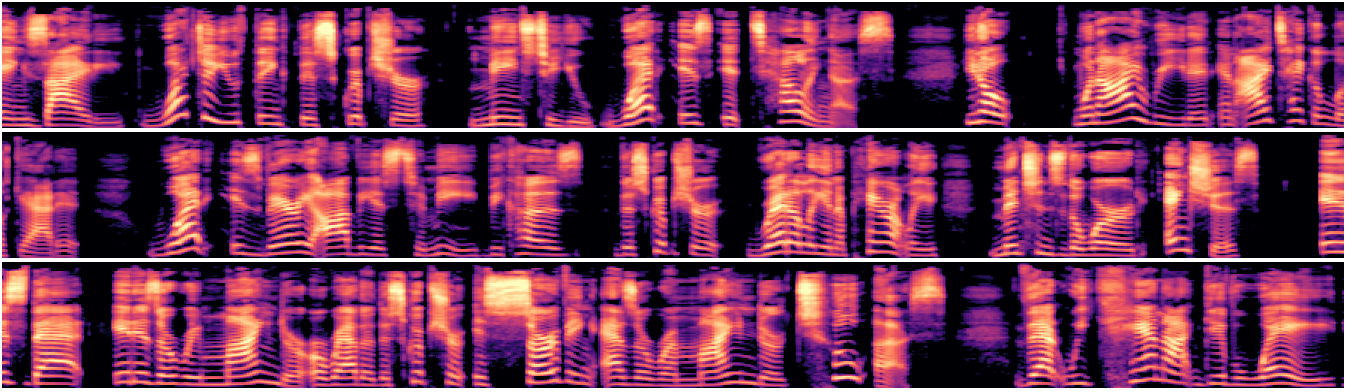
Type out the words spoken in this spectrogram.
anxiety, what do you think this scripture means to you? What is it telling us? You know, when I read it and I take a look at it, what is very obvious to me because the scripture readily and apparently mentions the word anxious is that it is a reminder, or rather, the scripture is serving as a reminder to us that we cannot give way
